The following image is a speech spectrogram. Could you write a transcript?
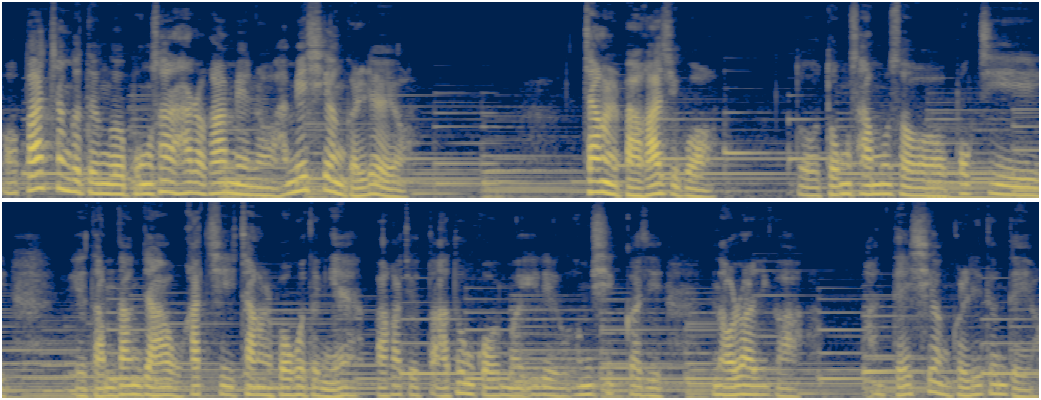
어, 반찬 같은 거 봉사를 하러 가면은 한몇 시간 걸려요. 장을 봐가지고 또 동사무소 복지 담당자하고 같이 장을 보거든요. 봐가지고 따듬고 뭐 이래 음식까지 나오려니까 한 대시간 걸리던데요.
